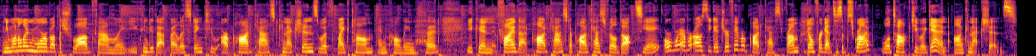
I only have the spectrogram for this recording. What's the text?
and you want to learn more about the Schwab family, you can do that by listening to our podcast, Connections with Mike Tom and Colleen Hood. You can find that podcast at podcastville.ca or wherever else you get your favorite podcast from. Don't forget to subscribe. We'll talk to you again on Connections.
